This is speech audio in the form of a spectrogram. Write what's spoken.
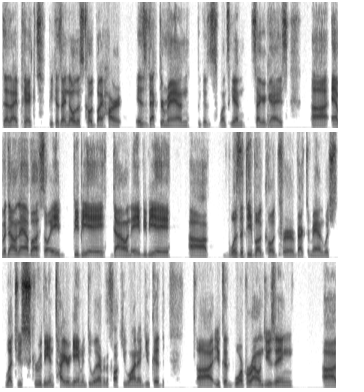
that I picked because I know this code by heart is Vectorman because once again Sega guys. Uh, ABBA down ABBA, so A B B A down A B B A uh, was the debug code for Vectorman, which let you screw the entire game and do whatever the fuck you wanted. You could uh, you could warp around using uh,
